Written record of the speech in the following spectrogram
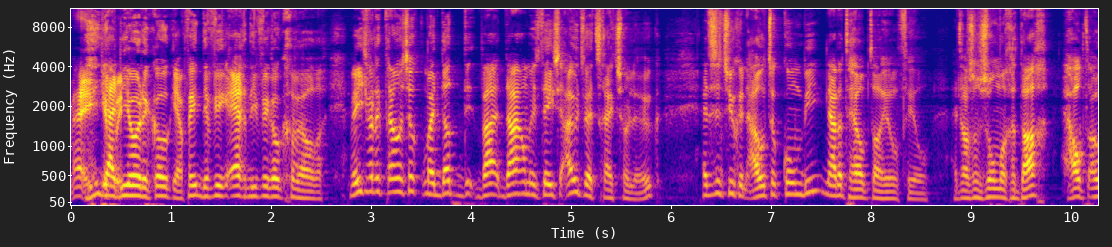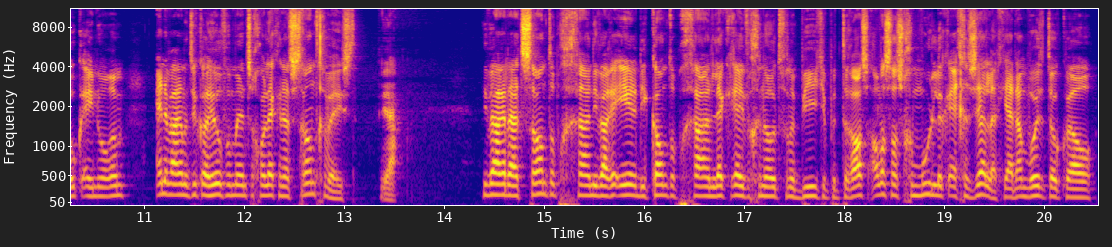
Ja, die hoorde ik ook. Ja. Vind, die, vind ik echt, die vind ik ook geweldig. Weet je wat ik trouwens ook... Maar dat, waar, daarom is deze uitwedstrijd zo leuk. Het is natuurlijk een autocombi. Nou, dat helpt al heel veel. Het was een zonnige dag. Helpt ook enorm. En er waren natuurlijk al heel veel mensen gewoon lekker naar het strand geweest. Ja, Die waren daar het strand op gegaan. Die waren eerder die kant op gegaan. Lekker even genoten van een biertje op het terras. Alles was gemoedelijk en gezellig. Ja, dan wordt het ook wel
